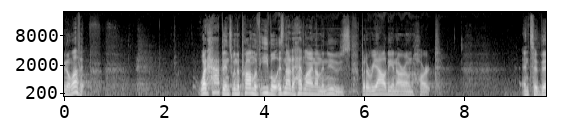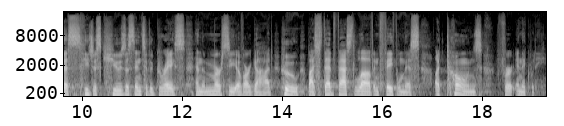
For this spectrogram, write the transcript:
we don't love it. What happens when the problem of evil is not a headline on the news, but a reality in our own heart? And to this, he just cues us into the grace and the mercy of our God, who, by steadfast love and faithfulness, atones for iniquity.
